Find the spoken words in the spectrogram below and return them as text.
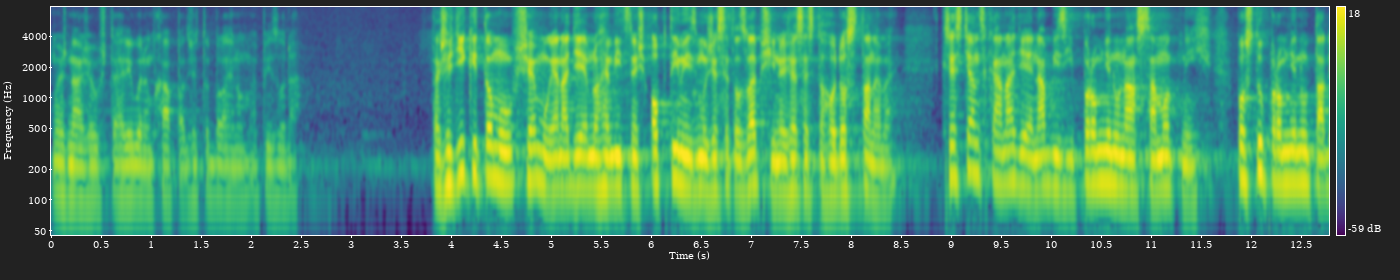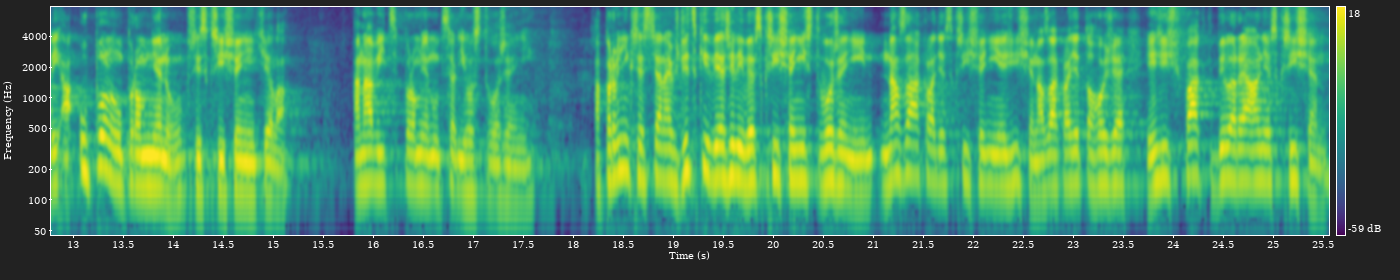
Možná, že už tehdy budeme chápat, že to byla jenom epizoda. Takže díky tomu všemu je naděje mnohem víc než optimismu, že se to zlepší, než že se z toho dostaneme. Křesťanská naděje nabízí proměnu nás samotných, postup proměnu tady a úplnou proměnu při skříšení těla. A navíc proměnu celého stvoření. A první křesťané vždycky věřili ve vzkříšení stvoření na základě vzkříšení Ježíše, na základě toho, že Ježíš fakt byl reálně vzkříšen.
